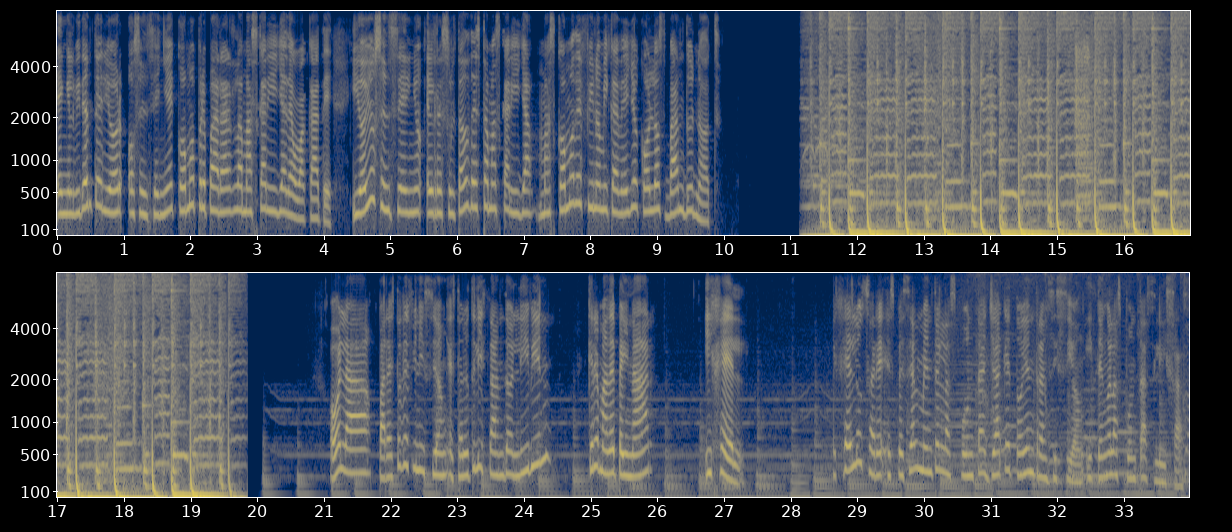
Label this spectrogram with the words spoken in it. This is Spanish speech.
En el video anterior os enseñé cómo preparar la mascarilla de aguacate y hoy os enseño el resultado de esta mascarilla más cómo defino mi cabello con los Band Do Not. Hola, para esta definición estaré utilizando Living, crema de peinar y gel. El gel lo usaré especialmente en las puntas ya que estoy en transición y tengo las puntas lisas.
